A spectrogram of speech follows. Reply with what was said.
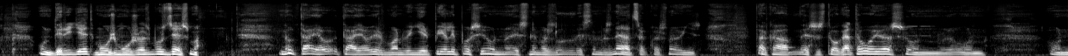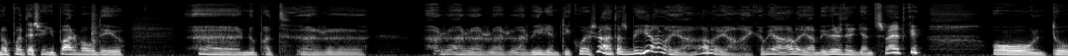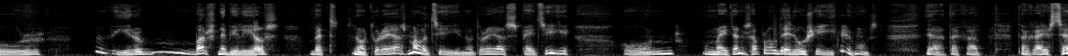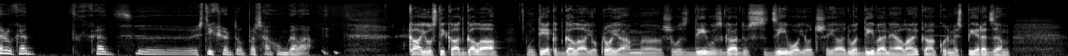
un diriģēt mūžu mūžos būs dziesma. Nu, tā, jau, tā jau ir. Man viņa ir pielipusi, un es nemaz, es nemaz neatsakos no viņas. Tā kā es uz to gatavojos, un, un, un nu, pat es viņu pārbaudīju nu, pat ar, ar, ar, ar, ar, ar vīriem tikos. À, tas bija Alojā, Alojā laikam. Jā, Alojā bija virsdirigents svētki, un tur vīru bars nebija liels. Bet noturējās malacīgi, noturējās spēcīgi un meitenes aplaudēja dušīgi mums. Jā, tā, kā, tā kā es ceru, ka kad, uh, es tikšu ar to pasākumu galā. Kā jūs tikāt galā un tiekat galā joprojām eh, šos divus gadus dzīvojot šajā ļoti dīvainajā laikā, kur mēs pieredzam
